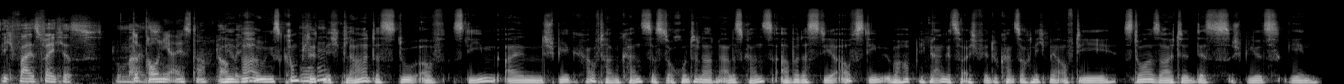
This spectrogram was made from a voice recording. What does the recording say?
Ich weiß, welches du Der meinst. Brownie Eis da. Mir ich. war übrigens komplett Mhm. nicht klar, dass du auf Steam ein Spiel gekauft haben kannst, dass du auch runterladen alles kannst, aber dass dir auf Steam überhaupt nicht mehr angezeigt wird. Du kannst auch nicht mehr auf die Store-Seite des Spiels gehen.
